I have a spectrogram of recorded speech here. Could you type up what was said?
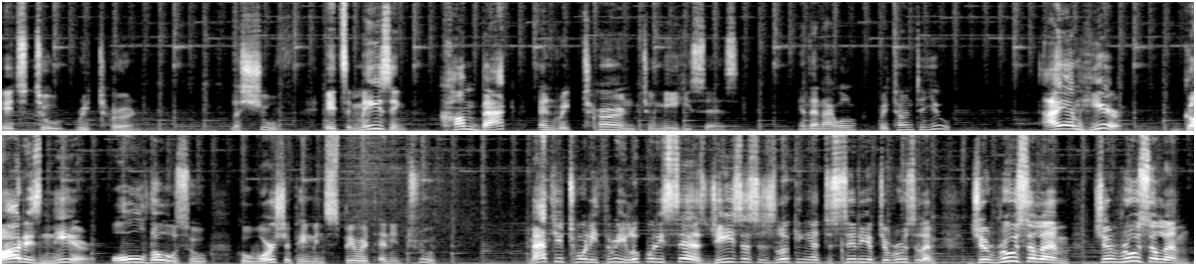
it's to return. Lashuv. It's amazing. Come back and return to me, he says, and then I will return to you. I am here. God is near all those who, who worship him in spirit and in truth. Matthew 23, look what he says. Jesus is looking at the city of Jerusalem. Jerusalem, Jerusalem,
